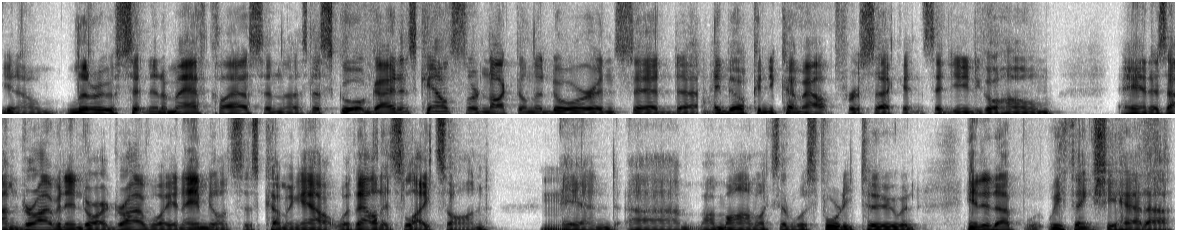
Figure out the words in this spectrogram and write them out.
you know, literally was sitting in a math class, and the, the school guidance counselor knocked on the door and said, uh, "Hey, Bill, can you come out for a second? And said, "You need to go home." And as I'm driving into our driveway, an ambulance is coming out without its lights on. Hmm. And um, my mom, like I said, was 42 and ended up, we think she had a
